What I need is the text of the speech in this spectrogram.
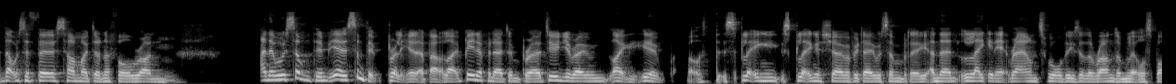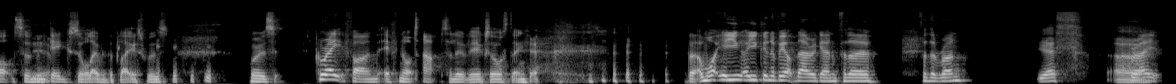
that was the first time I'd done a full run. Mm. And there was something, yeah, something brilliant about like being up in Edinburgh, doing your own, like you know, well, splitting splitting a show every day with somebody, and then legging it round to all these other random little spots and Yeah. gigs all over the place was was great fun, if not absolutely exhausting. Yeah. But and what are you are you going to be up there again for the for the run? yes. Uh, Great,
